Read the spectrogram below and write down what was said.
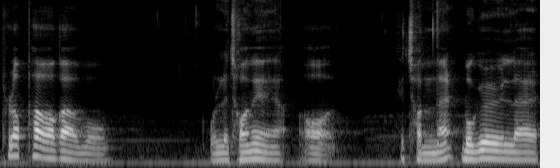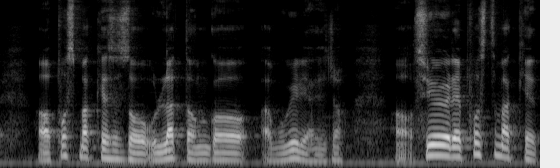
플러파워가 뭐 원래 전에 어 그 전날 목요일 날 어, 포스트마켓에서 올랐던 거 아, 목요일이 아니죠. 어, 수요일에 포스트마켓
